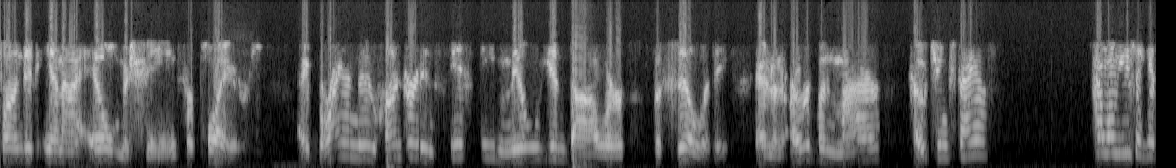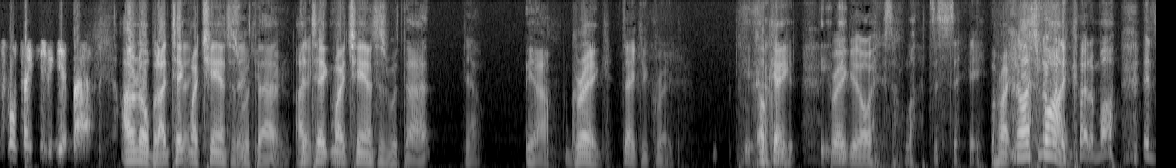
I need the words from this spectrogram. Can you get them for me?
funded NIL machine for players, a brand new $150 million facility, and an Urban Meyer coaching staff? How long do you think it's going to take you to get back? I don't know, but I take Thank my chances with you, that. I take you, my chances with that. Yeah. Yeah. Greg. Thank you, Greg. Okay, Greg you always has a lot to say. Right, no, that's fine. cut him off. It's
